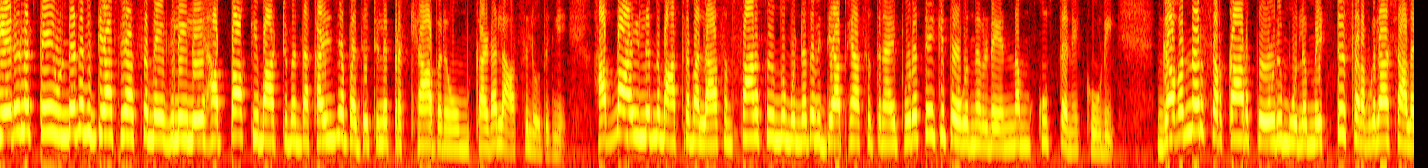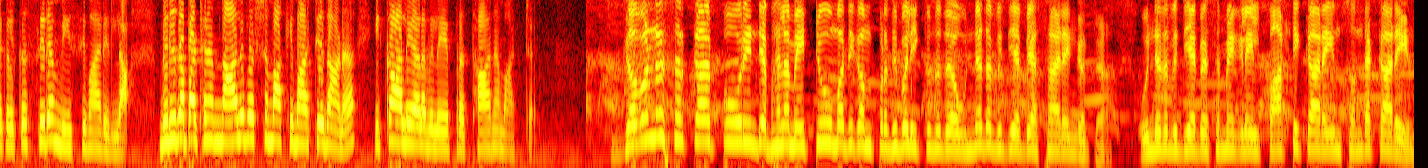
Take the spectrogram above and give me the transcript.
കേരളത്തെ ഉന്നത വിദ്യാഭ്യാസ മേഖലയിലെ ഹബ്ബാക്കി മാറ്റുമെന്ന കഴിഞ്ഞ ബജറ്റിലെ പ്രഖ്യാപനവും കടലാസിൽ ഒതുങ്ങി. ഹബ്ബായില്ലെന്ന് മാത്രമല്ല സംസ്ഥാനത്ത് നിന്നും ഉന്നത വിദ്യാഭ്യാസത്തിനായി പുറത്തേക്ക് പോകുന്നവരുടെ എണ്ണം കുത്തനെ കൂടി. ഗവർണർ സർക്കാർ പോരും മൂലം എട്ട് സർവകലാശാലകൾക്ക് സ്ഥിരം വീസിമാരില്ല. ബിരുദ പഠനം നാല് വർഷമാക്കി മാറ്റിയതാണ് ഇക്കാലയളവിലെ പ്രധാന മാറ്റം. ഗവർണർ സർക്കാർ പോരിന്റെ ഫലം ഏറ്റവും അധികം പ്രതിഫലിക്കുന്നത് ഉന്നത വിദ്യാഭ്യാസ രംഗത്ത്. ഉന്നത വിദ്യാഭ്യാസ മേഖലയിൽ പാർട്ടിക്കാരെയും സ്വന്തക്കാരെയും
